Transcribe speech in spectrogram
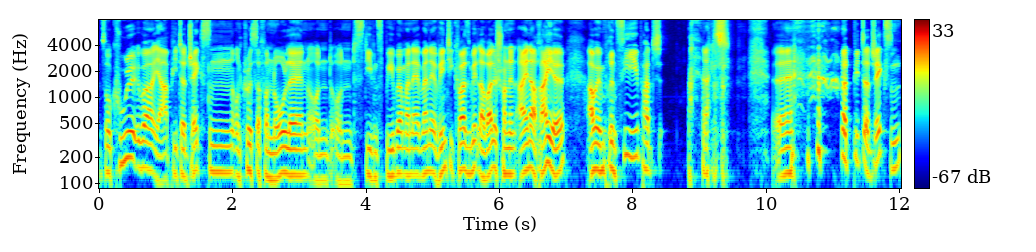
so cool über, ja, Peter Jackson und Christopher Nolan und, und Steven Spielberg. Man, man erwähnt die quasi mittlerweile schon in einer Reihe, aber im Prinzip hat, hat, äh, hat Peter Jackson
